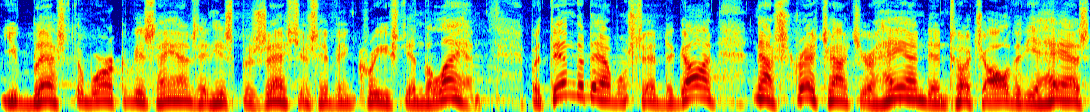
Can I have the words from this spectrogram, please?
You've blessed the work of his hands, and his possessions have increased in the land. But then the devil said to God, Now stretch out your hand and touch all that he has,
